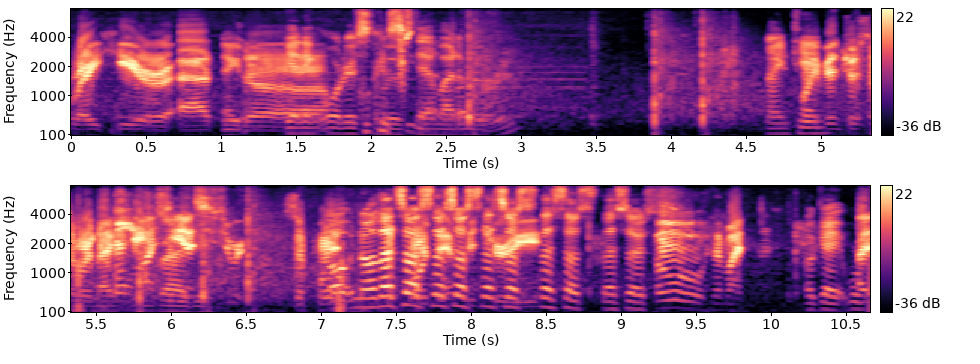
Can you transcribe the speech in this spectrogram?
right here at Negative. uh, Getting orders to move. see Stand by to driver, move. point 19. of interest number Oh, 19. I see, I see Stuart. Support, Oh, no, that's us, that's us, that's us, that's us, that's us. Oh, never mind. Okay, we're I-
